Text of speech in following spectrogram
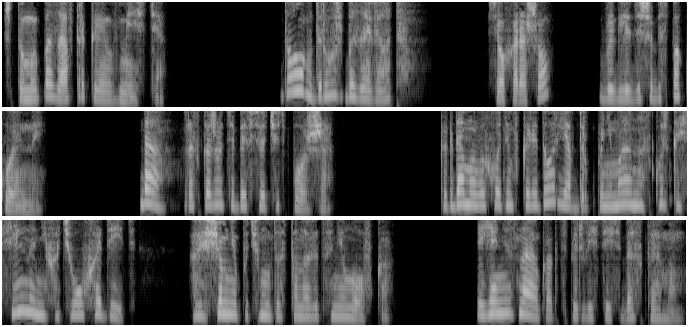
что мы позавтракаем вместе. Долг дружбы зовет. Все хорошо? Выглядишь обеспокоенной. Да, расскажу тебе все чуть позже. Когда мы выходим в коридор, я вдруг понимаю, насколько сильно не хочу уходить. А еще мне почему-то становится неловко. И я не знаю, как теперь вести себя с Кэмом.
